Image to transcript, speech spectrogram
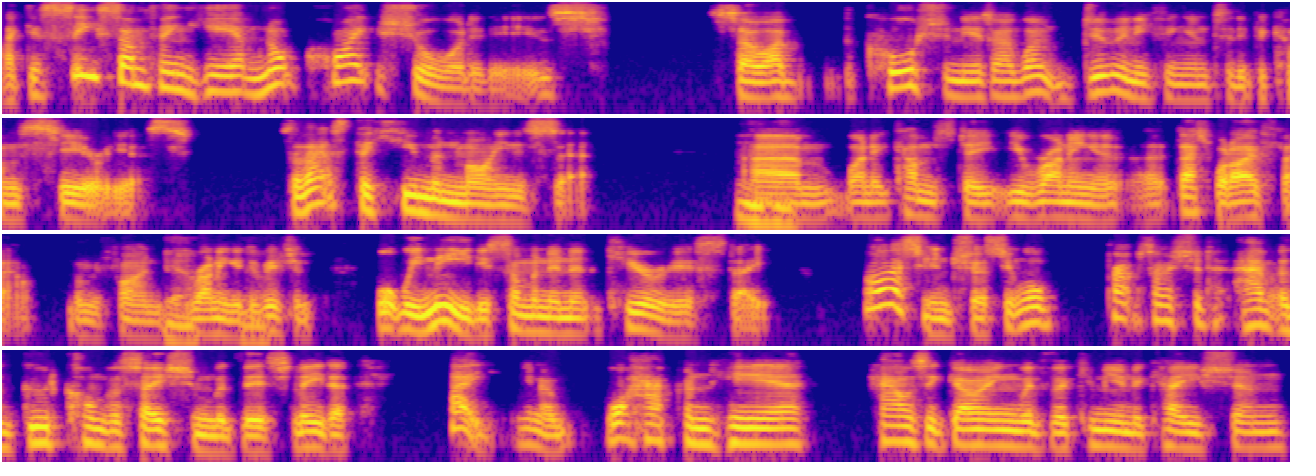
I can see something here. I'm not quite sure what it is. So I, the caution is I won't do anything until it becomes serious. So that's the human mindset. Mm-hmm. Um, when it comes to you running a, that's what I've found when we find yeah, running a yeah. division. What we need is someone in a curious state. Oh, that's interesting. Well, perhaps I should have a good conversation with this leader. Hey, you know, what happened here? How's it going with the communication?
